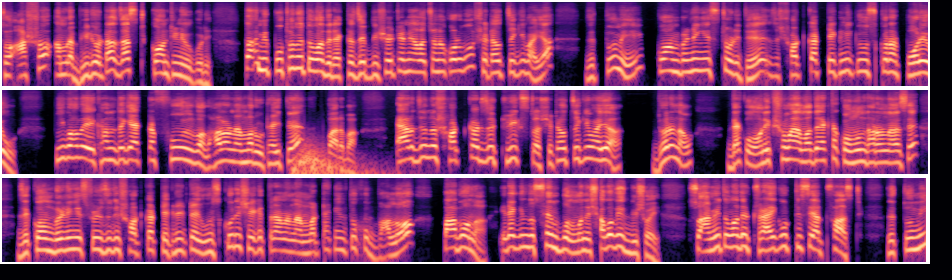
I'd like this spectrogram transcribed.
সো আসো, আমরা ভিডিওটা জাস্ট কন্টিনিউ করি। তো আমি প্রথমে তোমাদের একটা যে বিষয়টা নিয়ে আলোচনা করব, সেটা হচ্ছে কি ভাইয়া, যে তুমি কম্পিউটিং স্টোরিতে যে শর্টকাট টেকনিক ইউজ করার পরেও কীভাবে এখান থেকে একটা ফুল বা ভালো নাম্বার উঠাইতে পারবা। এর জন্য শর্টকাট যে ট্রিক্সটা সেটা হচ্ছে কি ভাইয়া, ধরে নাও দেখো, অনেক সময় আমাদের একটা কমন ধারণা আছে যে কম্পিউটিং স্টোরি যদি শর্টকাট টেকনিকটা ইউজ করি, সেক্ষেত্রে আমরা নাম্বারটা কিন্তু খুব ভালো পাবো না। এটা কিন্তু সিম্পল মানে স্বাভাবিক বিষয়। সো আমি তোমাদের ট্রাই করতেছি অ্যাট ফার্স্ট যে তুমি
